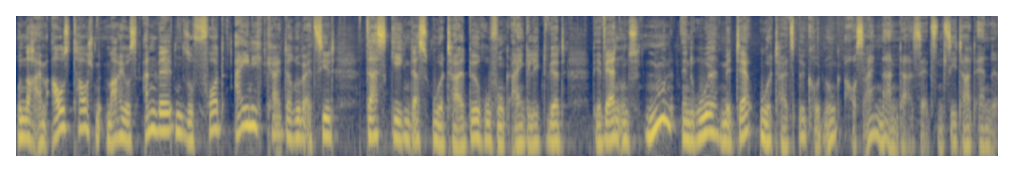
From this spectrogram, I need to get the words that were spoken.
und nach einem Austausch mit Marius Anwälten sofort Einigkeit darüber erzielt, dass gegen das Urteil Berufung eingelegt wird. Wir werden uns nun in Ruhe mit der Urteilsbegründung auseinandersetzen. Zitat Ende.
